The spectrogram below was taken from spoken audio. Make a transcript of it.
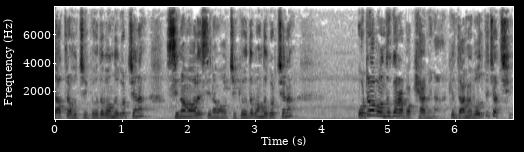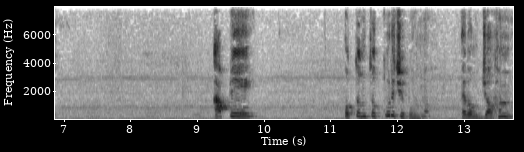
যাত্রা হচ্ছে, কেউ তো বন্ধ করছে না। সিনেমা হলে সিনেমা হচ্ছে, কেউ তো বন্ধ করছে না। ওটাও বন্ধ করার পক্ষে আমি না, কিন্তু আমি বলতে চাচ্ছি, আপনি অত্যন্ত কুরুচিপূর্ণ এবং জঘন্য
